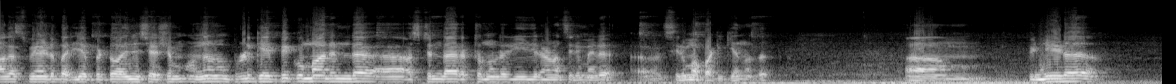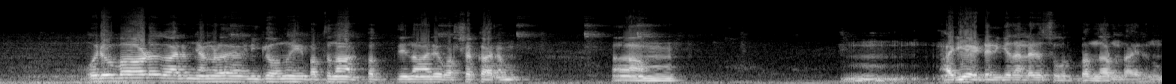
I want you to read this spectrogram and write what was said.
ആകസ്മികമായിട്ട് പരിചയപ്പെട്ടു. അതിനുശേഷം അന്ന് പുള്ളി കെ പി കുമാരന്റെ അസിസ്റ്റന്റ് ഡയറക്ടർ എന്നുള്ള രീതിയിലാണ് സിനിമയിൽ സിനിമ പഠിക്കുന്നത്. പിന്നീട് ഒരുപാട് കാലം ഞങ്ങൾ എനിക്ക് തോന്നുന്നു ഈ പത്ത് നാൽപ്പത്തി നാല് വർഷക്കാലം ഹരിയായിട്ട് എനിക്ക് നല്ലൊരു സുഹൃത്ത് ബന്ധം ഉണ്ടായിരുന്നു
